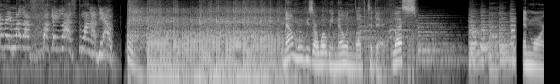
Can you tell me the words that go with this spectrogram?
every motherfucking last one of you! Now movies are what we know and love today. Less. and more.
